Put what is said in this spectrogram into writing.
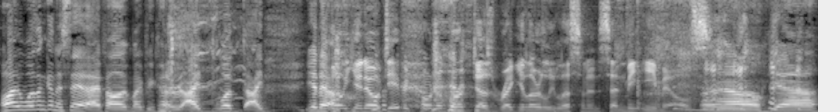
Oh, I wasn't gonna say that. I felt it might be kind of. I would. I. You know. Well, you know, David Cronenberg does regularly listen and send me emails. Oh, yeah.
